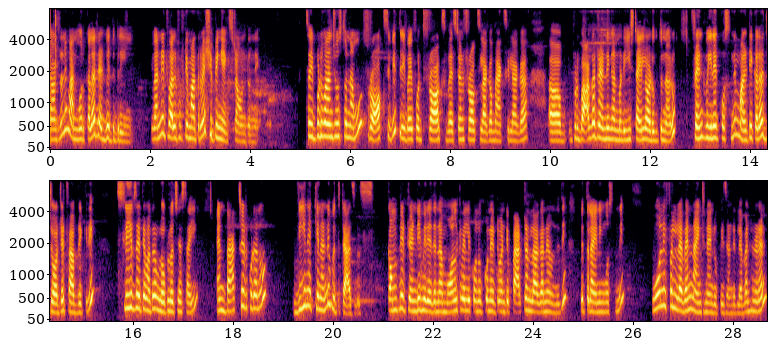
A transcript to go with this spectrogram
దాంట్లోనే one more colour red with green. ఇవన్నీ ట్వెల్వ్ ఫిఫ్టీ మాత్రమే షిప్పింగ్ ఎక్స్ట్రా ఉంటుంది. సో ఇప్పుడు మనం చూస్తున్నాము ఫ్రాక్స్ ఇవి three by fourth frocks western frocks లాగా మ్యాక్సీ లాగా. ఇప్పుడు బాగా ట్రెండింగ్ అనమాట ఈ స్టైల్లో అడుగుతున్నారు. ఫ్రంట్ వీనెక్ వస్తుంది మల్టీ కలర్ జార్జెట్ ఫ్యాబ్రిక్ ఇది. స్లీవ్స్ అయితే మాత్రం లోపల వచ్చేస్తాయి. అండ్ బ్యాక్ సైడ్ కూడాను వీనెక్కినండి విత్ టాజిల్స్ కంప్లీట్ ట్రెండీ మీరు ఏదైనా మాల్కి వెళ్ళి కొనుక్కునేటువంటి ప్యాటర్న్ లాగానే ఉంది విత్ లైనింగ్ వస్తుంది. Only for eleven ninety nine rupees అండి. Eleven hundred and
